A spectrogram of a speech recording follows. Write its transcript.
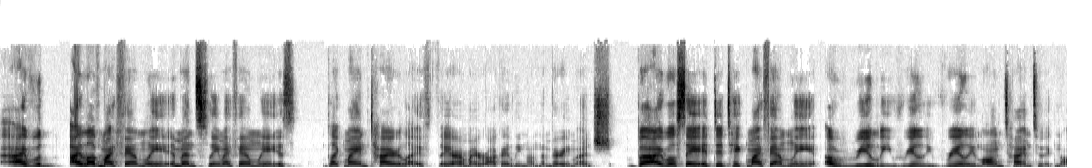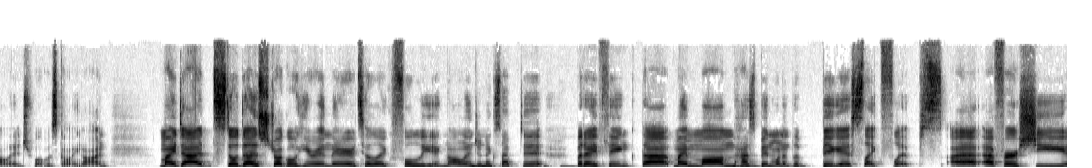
I would I love my family immensely. My family is like my entire life. They are my rock. I lean on them very much. But I will say it did take my family a really, really, really long time to acknowledge what was going on my dad still does struggle here and there to like fully acknowledge and accept it mm-hmm. but i think that my mom has been one of the biggest like flips at, at first she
